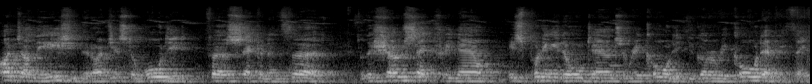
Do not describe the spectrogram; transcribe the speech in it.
I've done the easy bit. I've just awarded first, second and third. But the show secretary now is putting it all down to record it. You've got to record everything.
